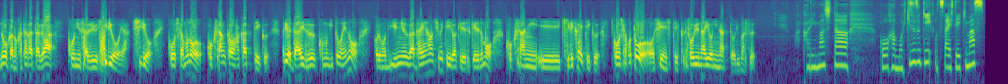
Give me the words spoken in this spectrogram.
農家の方々が購入される肥料や飼料こうしたものを国産化を図っていく。あるいは大豆小麦等へのこれも輸入が大半を占めているわけですけれども国産に切り替えていく。こうしたことを支援していく。そういう内容になっております。わかりました。後半も引き続きお伝えしていきます。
